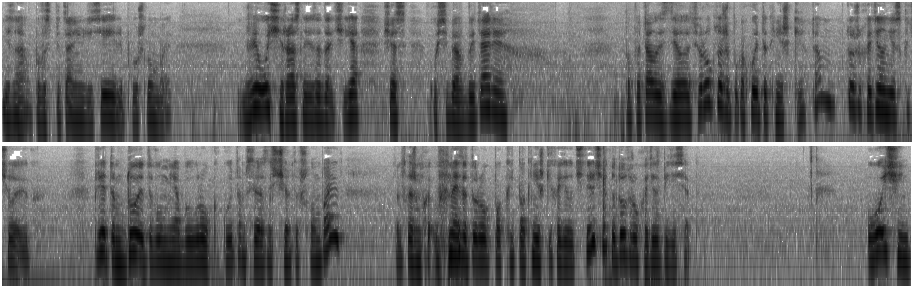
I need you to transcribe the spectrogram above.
не знаю, по воспитанию детей или по шлумбай. Две очень разные задачи. Я сейчас у себя в Байтаре попыталась сделать урок тоже по какой-то книжке. Там тоже ходило несколько человек. При этом до этого у меня был урок какой-то там связанный с чем-то в Шломбайт. Там, скажем, на этот урок по, по книжке ходило 4 человека, до урока ходило 50. Очень,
